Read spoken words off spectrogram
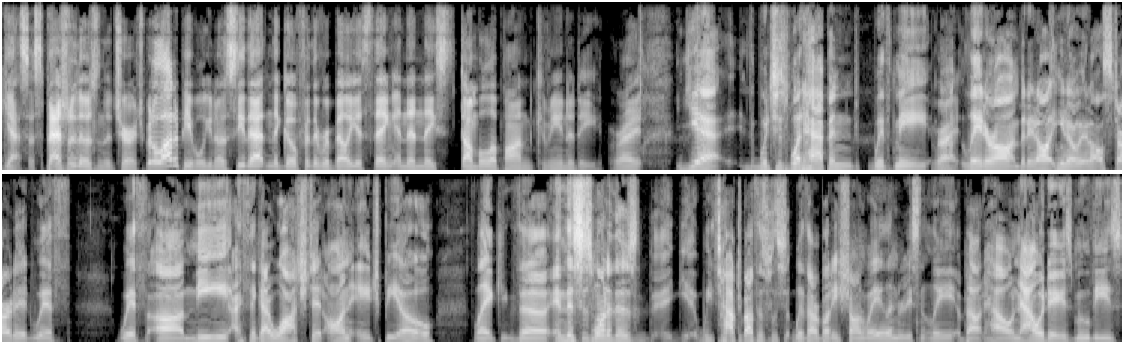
yes, especially those in the church, but a lot of people, you know, see that and they go for the rebellious thing, and then they stumble upon community, right? Yeah, which is what happened with me uh, Right. later on. But it all, you know, it all started with with uh, me. I think I watched it on HBO. Like the, and this is one of those. Eh, we talked about this with, with our buddy Sean Whalen recently about how nowadays movies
